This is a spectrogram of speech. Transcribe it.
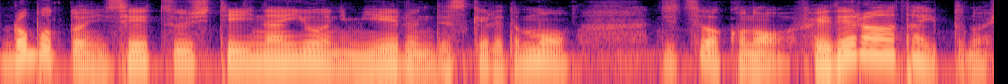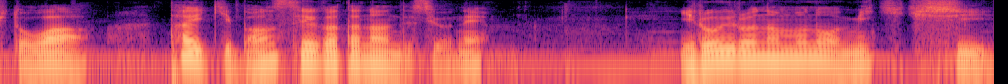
ロボットに精通していないように見えるんですけれども実はこのフェデラータイプの人は大器晩成型なんですよね。いろいろなものを見聞きし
